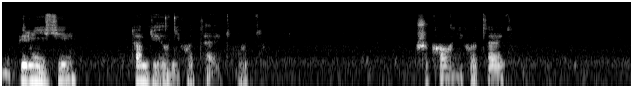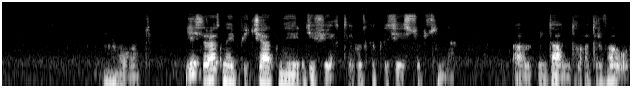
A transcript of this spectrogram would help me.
и перенести там, где его не хватает. Вот. У шакала не хватает. Вот. Есть разные печатные дефекты. Вот как здесь, собственно, Дандл оторвал.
